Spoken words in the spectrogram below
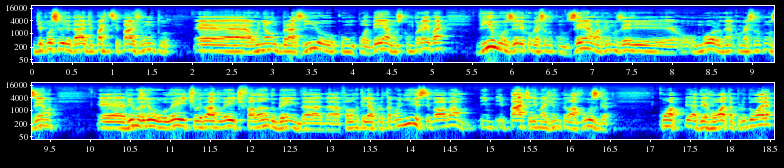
de possibilidade de participar junto é, União do Brasil, com Podemos, com por aí vai. Vimos ele conversando com Zema, vimos ele, o Moro, né, conversando com Zema. É, vimos ali o Leite, o Eduardo Leite, falando bem, da, da falando que ele é o protagonista, e blá, blá, blá, em, em parte, ali, imagino, pela rusga com a, a derrota para o Dória.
